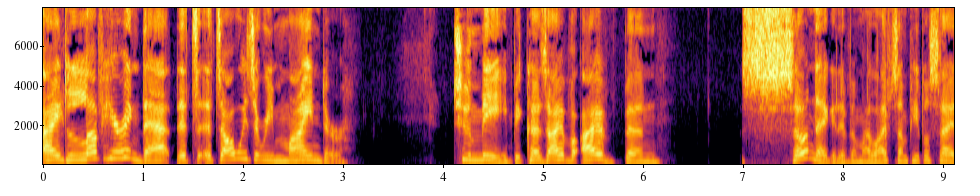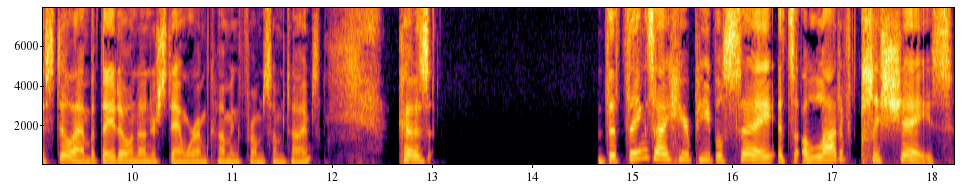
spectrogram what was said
I love hearing that. It's, it's always a reminder to me because I've, I've been so negative in my life. Some people say I still am, but they don't understand where I'm coming from sometimes. Because the things I hear people say, it's a lot of cliches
